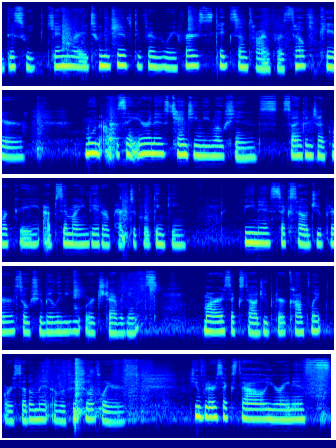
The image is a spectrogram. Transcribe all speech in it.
this week, January 25th to February 1st, take some time for self care. Moon opposite Uranus, changing emotions. Sun conjunct Mercury, absent minded or practical thinking. Venus, sextile Jupiter, sociability or extravagance. Mars, sextile Jupiter, conflict or settlement of official affairs. Jupiter, sextile Uranus,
